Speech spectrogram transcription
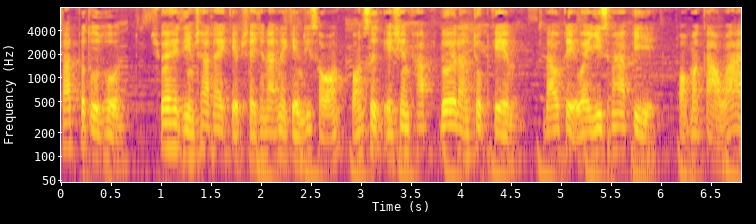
ซัดประตูโทน ช่วยให้ทีมชาติไทยเก็บชัยชนะในเกมที่ 2 ของศึกเอเชียนคัพโดยหลังจบเกม ดาวเตะวัย 25 ปี ออกมากล่าวว่า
